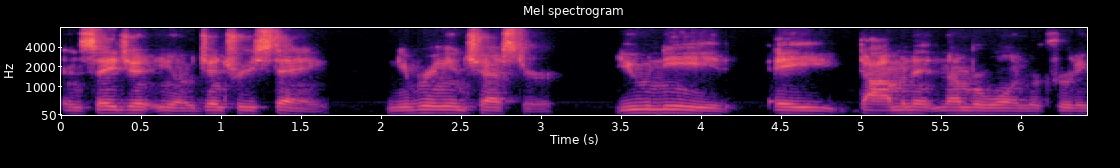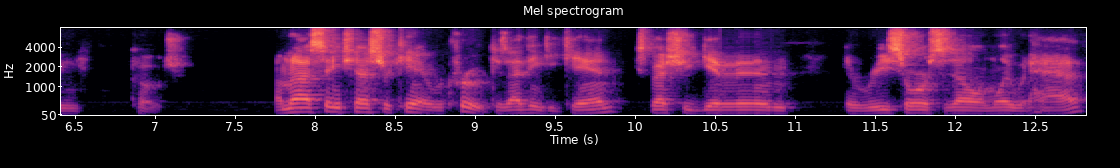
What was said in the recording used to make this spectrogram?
and say, you know, Gentry staying, and you bring in Chester, you need a dominant number one recruiting coach. I'm not saying Chester can't recruit because I think he can, especially given the resources Illinois would have.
